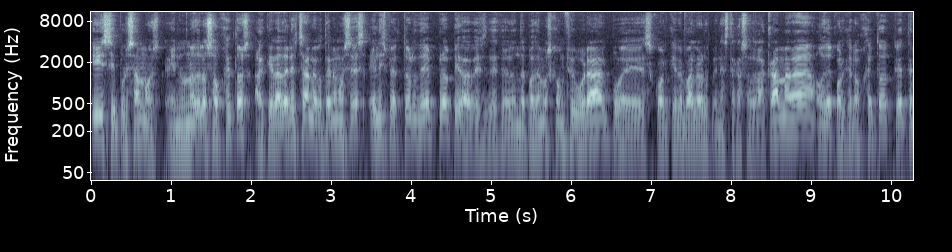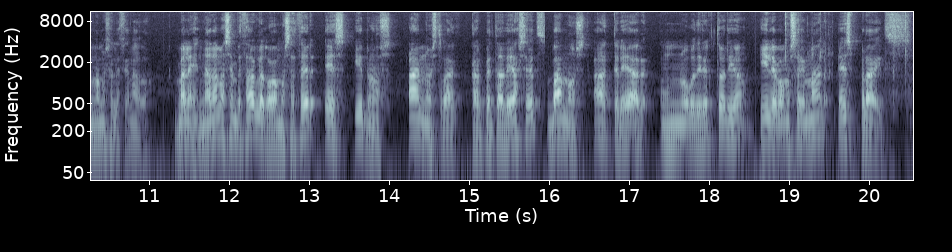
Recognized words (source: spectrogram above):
y si pulsamos en uno de los objetos, aquí a la derecha lo que tenemos es el inspector de propiedades, desde donde podemos configurar pues cualquier valor, en este caso de la cámara o de cualquier objeto que tengamos seleccionado. Vale, nada más empezar lo que vamos a hacer es irnos a nuestra carpeta de assets, vamos a crear un nuevo directorio y le vamos a llamar sprites.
